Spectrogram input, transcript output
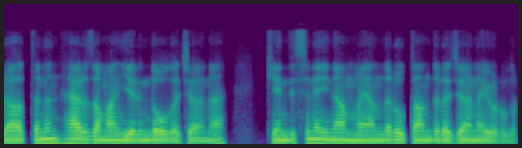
rahatının her zaman yerinde olacağına, kendisine inanmayanları utandıracağına yorulur.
